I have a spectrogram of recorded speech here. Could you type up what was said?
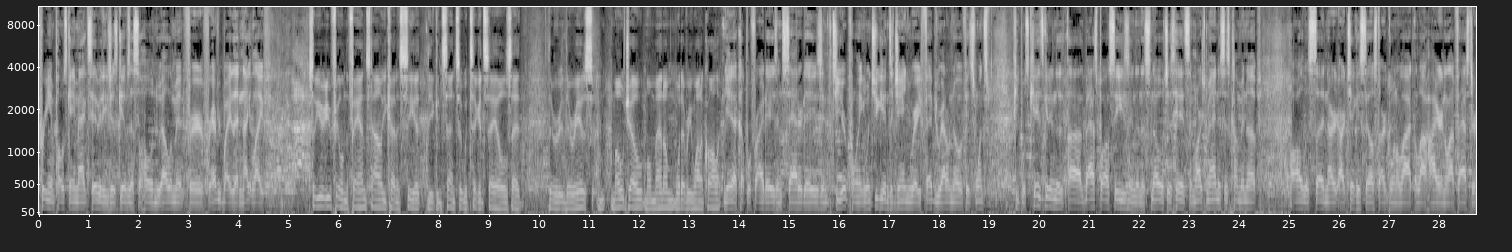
pre and post game activities just gives us a whole new element for, for everybody, that nightlife. So you're, you're feeling the fans now, you kind of see it, you can sense it with ticket sales that there there is mojo, momentum, whatever you want to call it. Yeah, a couple Fridays and Saturdays. And to your point, once you get into January, February, I don't know if it's once people's kids get into uh, basketball season and the snow just hits and March Madness is coming up, all of a sudden our, our ticket sales start going a lot a lot higher and a lot faster.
